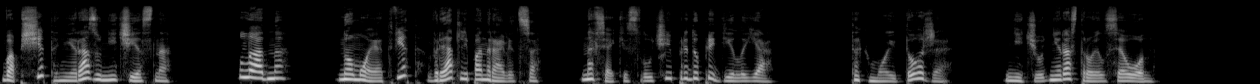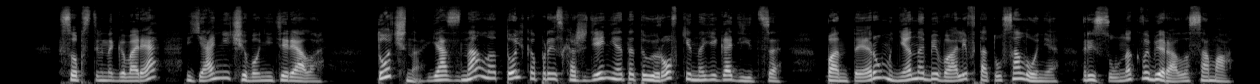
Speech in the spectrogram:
вообще-то ни разу не честно. Ладно, но мой ответ вряд ли понравится. На всякий случай предупредила я. Так мой тоже. Ничуть не расстроился он. Собственно говоря, я ничего не теряла. Точно, я знала только происхождение татуировки на ягодице. Пантеру мне набивали в тату-салоне, рисунок выбирала сама.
